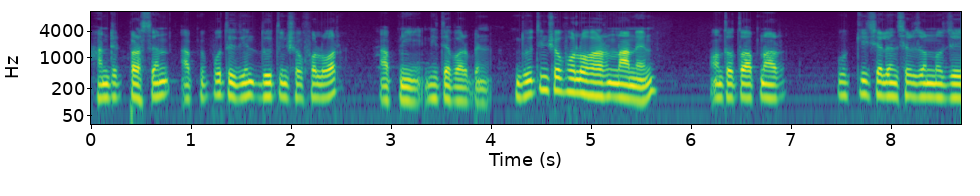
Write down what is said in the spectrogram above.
হান্ড্রেড পারসেন্ট আপনি প্রতিদিন দুই তিনশো ফলোয়ার আপনি নিতে পারবেন। দুই তিনশো ফলোয়ার না নেন, অন্তত আপনার উইকলি চ্যালেঞ্জের জন্য যে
